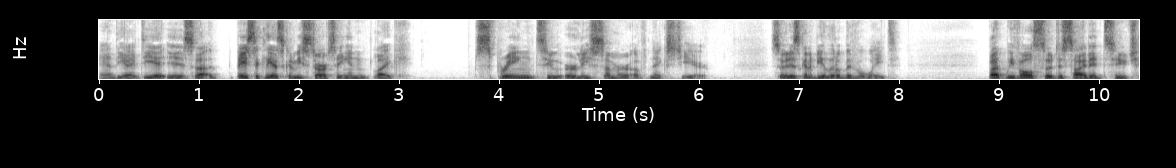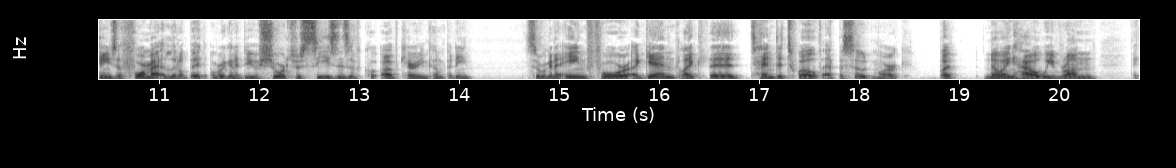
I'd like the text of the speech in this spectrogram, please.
And the idea is so that basically it's going to be starting in like spring to early summer of next year. So it is going to be a little bit of a wait. But we've also decided to change the format a little bit, and we're going to do shorter seasons of, of Carrying Company. So we're going to aim for, again, like the 10 to 12 episode mark. But knowing how we run, the,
